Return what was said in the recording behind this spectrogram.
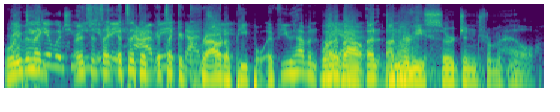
Or I even do like, get what you or it's mean. just If like they it's like a have it's like a that's crowd of people. If you haven't, What Yeah. about an the under- movie Surgeon from Hell?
